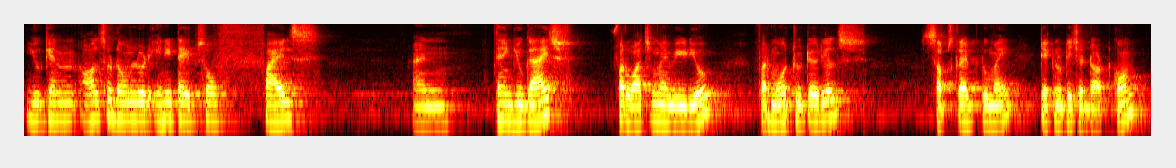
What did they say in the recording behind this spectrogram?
You can also download any types of files. And thank you guys for watching my video. For more tutorials subscribe to my technoteacher.com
